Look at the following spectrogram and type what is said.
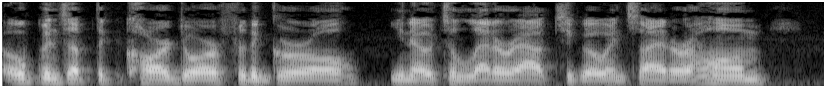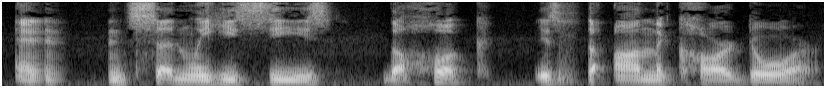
opens up the car door for the girl, you know, to let her out to go inside her home, and, and suddenly he sees the hook is on the car door.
